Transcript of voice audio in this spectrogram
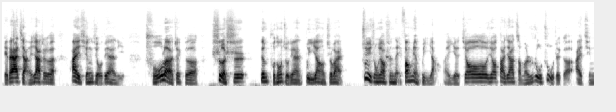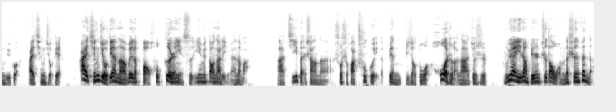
给大家讲一下这个爱情酒店里，除了这个设施跟普通酒店不一样之外，最重要是哪方面不一样？哎，也教教大家怎么入住这个爱情旅馆、爱情酒店。爱情酒店呢，为了保护个人隐私，因为到那里面的嘛。啊，基本上呢，说实话，出轨的变比较多，或者呢，就是不愿意让别人知道我们的身份的，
